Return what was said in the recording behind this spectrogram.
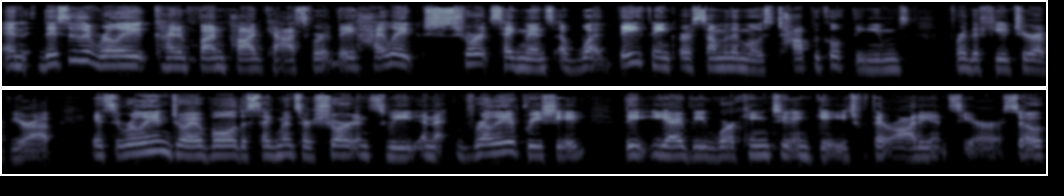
And this is a really kind of fun podcast where they highlight short segments of what they think are some of the most topical themes for the future of Europe. It's really enjoyable. The segments are short and sweet, and I really appreciate the EIB working to engage with their audience here. So,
